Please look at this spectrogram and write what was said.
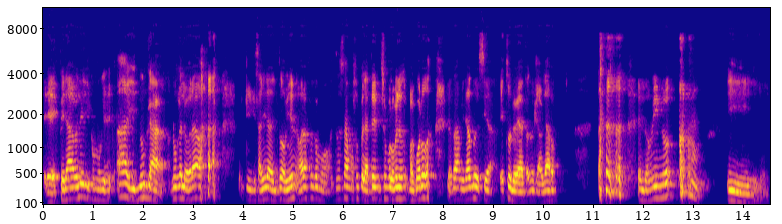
eh, esperable y como que, ay, nunca, nunca lograba que, saliera del todo bien. Ahora fue como, entonces estábamos súper atentos, yo por lo menos me acuerdo, lo estaba mirando y decía, esto le voy a tener que hablar el domingo. y,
